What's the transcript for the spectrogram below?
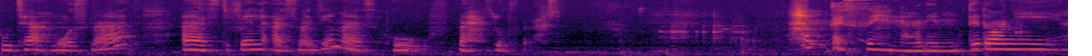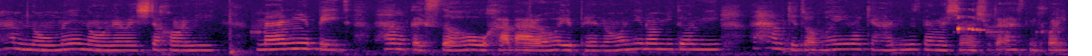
کوته مسند است فعل اسنادی محذوف. ببخش هم قصه نانموده دانی هم نامه نانوشته خانی معنی بیت هم قصه ها و خبرهای پنهانی را میدانی و هم کتاب هایی را که هنوز نوشته نشده است می‌خوانی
